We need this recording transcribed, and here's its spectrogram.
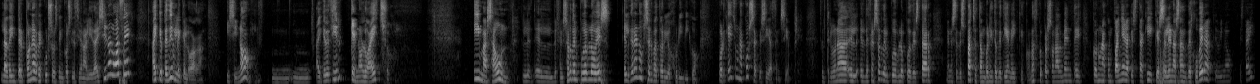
la de interponer recursos de inconstitucionalidad. Y si no lo hace, hay que pedirle que lo haga. Y si no, mm, hay que decir que no lo ha hecho. Y más aún, el defensor del pueblo es el gran observatorio jurídico, porque hay una cosa que sí hacen siempre. El, tribunal, el, defensor del pueblo puede estar en ese despacho tan bonito que tiene y que conozco personalmente con una compañera que está aquí, que es Elena Sanz de Jubera, que vino, ¿está ahí?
